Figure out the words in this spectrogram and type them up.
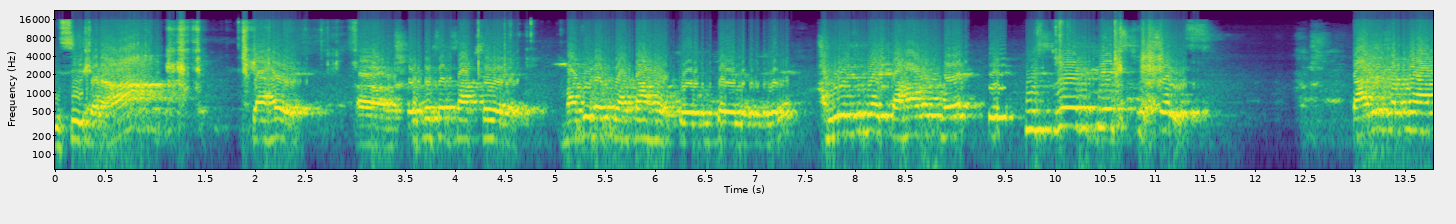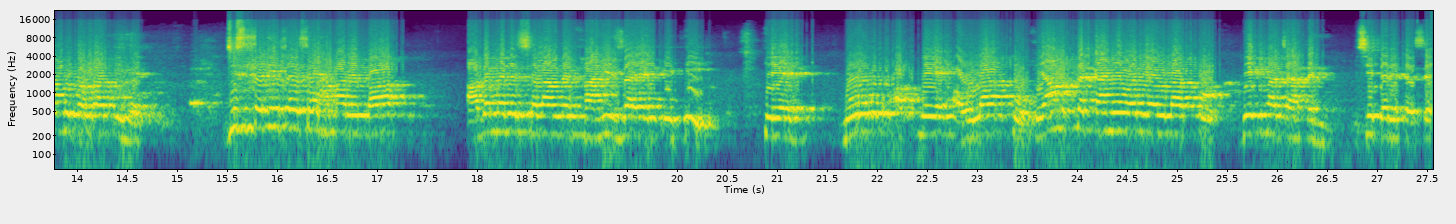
इसी तरह क्या है प्रोफेसर साहब से माजूरत चाहता है तो अंग्रेज़ी में एक कहावत है तारीख अपने आप को दोहराती है। जिस तरीके से हमारे बाप आदम सलाम ने ख्वाहिश ज़ाहिर की थी कि वो अपने औलाद को, क्यामत तक आने वाली औलाद को देखना चाहते हैं। इसी तरीके से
